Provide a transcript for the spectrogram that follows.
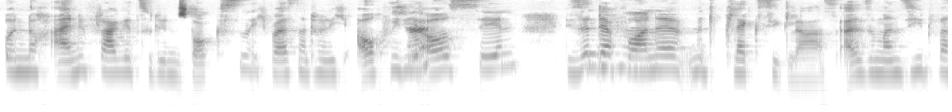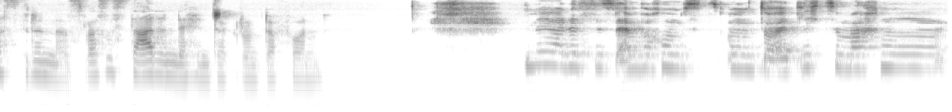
Und noch eine Frage zu den Boxen. Ich weiß natürlich auch, wie die ja. aussehen. Die sind ja mhm. vorne mit Plexiglas, also man sieht, was drin ist. Was ist da denn der Hintergrund davon? Naja, das ist einfach, um deutlich zu machen,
